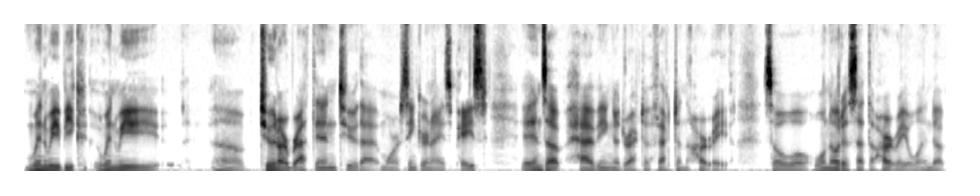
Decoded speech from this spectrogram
when we be when we uh, tune our breath into that more synchronized pace, it ends up having a direct effect on the heart rate. So we'll we'll notice that the heart rate will end up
